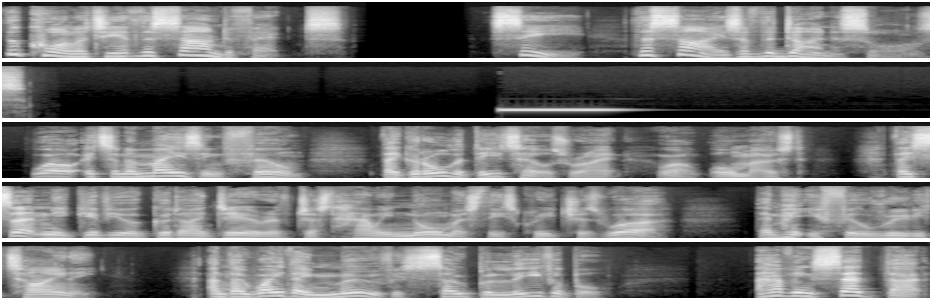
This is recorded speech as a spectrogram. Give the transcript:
The quality of the sound effects. C. The size of the dinosaurs. Well, it's an amazing film. They got all the details right. Well, almost. They certainly give you a good idea of just how enormous these creatures were. They make you feel really tiny. And the way they move is so believable. Having said that,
